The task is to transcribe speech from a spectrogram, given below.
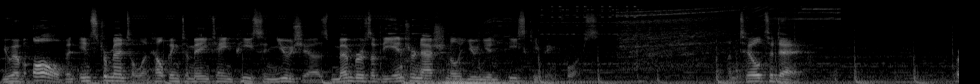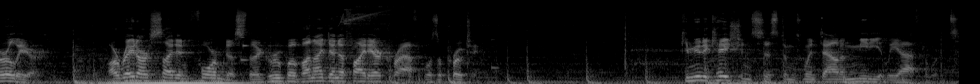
You have all been instrumental in helping to maintain peace in Yusia as members of the International Union Peacekeeping Force. Until today. Earlier, our radar site informed us that a group of unidentified aircraft was approaching. Communication systems went down immediately afterwards.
